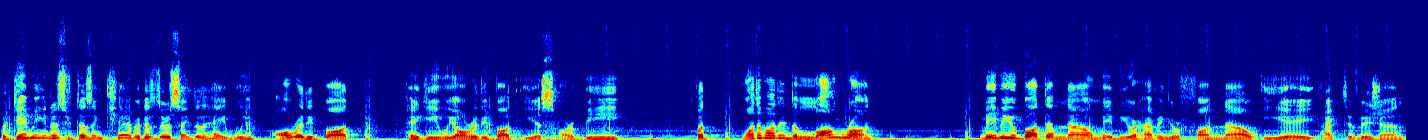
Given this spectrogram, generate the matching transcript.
But gaming industry doesn't care because they're saying that hey, we already bought PEGI, we already bought ESRB, but what about in the long run? Maybe you bought them now, maybe you're having your fun now, EA, Activision,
